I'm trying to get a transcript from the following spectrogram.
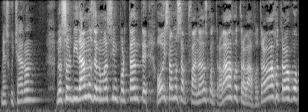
¿Me escucharon? Nos olvidamos de lo más importante. Hoy estamos afanados con trabajo, trabajo, trabajo, trabajo,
